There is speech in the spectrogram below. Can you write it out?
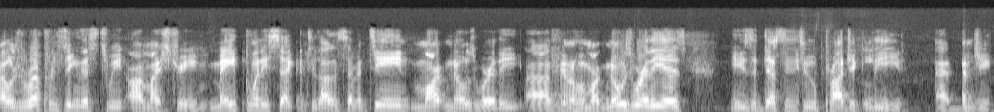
I was referencing this tweet on my stream, May twenty second, two thousand seventeen. Mark Noseworthy. Uh, if you don't know who Mark Noseworthy is, he's the Destiny two project lead at Bungie.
